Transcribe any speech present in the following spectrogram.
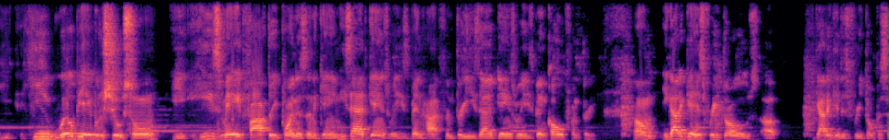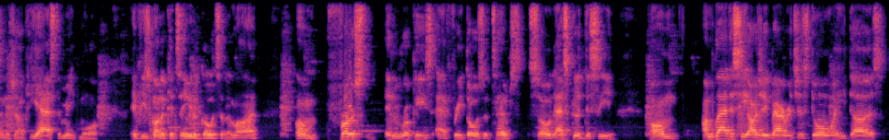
he, he will be able to shoot soon. He he's made five three pointers in a game. He's had games where he's been hot from three. He's had games where he's been cold from three. Um, he got to get his free throws up. Got to get his free throw percentage up. He has to make more if he's going to continue to go to the line. Um, first in rookies at free throws attempts, so that's good to see. Um, I'm glad to see RJ Barrett just doing what he does,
